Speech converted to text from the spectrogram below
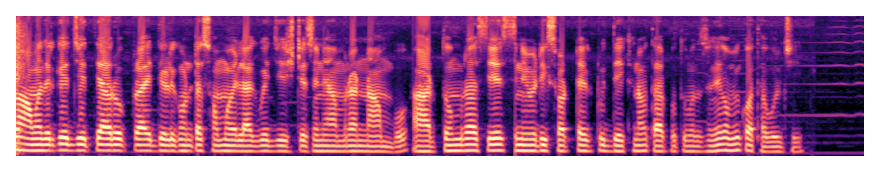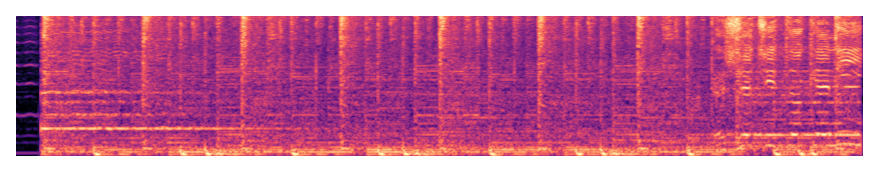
তো আমাদেরকে যেতে আরও প্রায় দেড় ঘণ্টা সময় লাগবে যে স্টেশনে আমরা নামবো। আর তোমরা শেষ সিনেমেটিক শটটা একটু দেখে নাও, তারপর তোমাদের সঙ্গে আমি কথা বলছি। এসেছি তোকে নিয়ে।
